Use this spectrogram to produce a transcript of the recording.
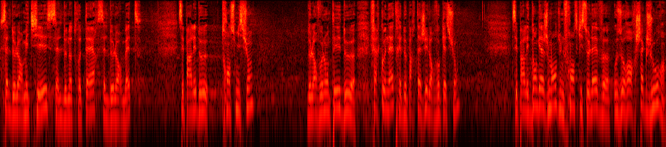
celle de leur métier, celle de notre terre, celle de leurs bêtes. C'est parler de transmission, de leur volonté de faire connaître et de partager leur vocation. C'est parler d'engagement d'une France qui se lève aux aurores chaque jour,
